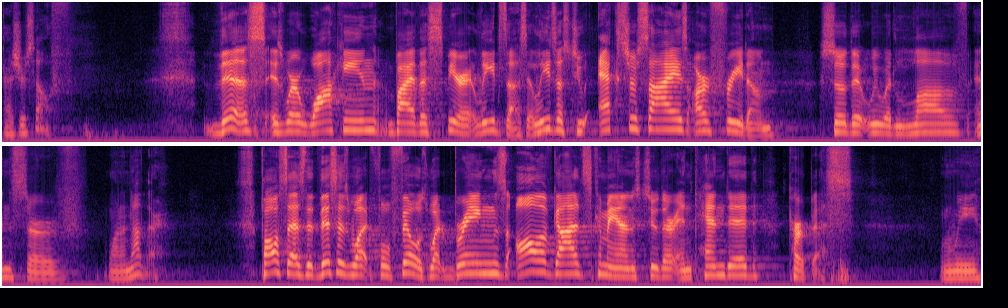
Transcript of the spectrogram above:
as yourself. This is where walking by the Spirit leads us. It leads us to exercise our freedom so that we would love and serve one another. Paul says that this is what fulfills, what brings all of God's commands to their intended purpose when we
